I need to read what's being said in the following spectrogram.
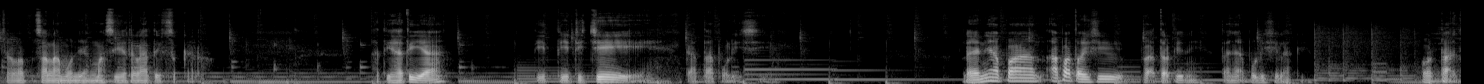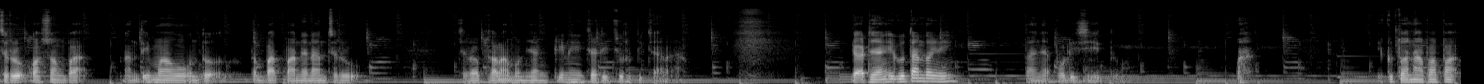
Jawab Salamun yang masih relatif segar. Hati-hati ya, Titi DJ, kata polisi. Lah ini apa apa toh isi bak truk ini? Tanya polisi lagi. Kotak jeruk kosong pak Nanti mau untuk tempat panenan jeruk Jawab Salamun yang kini jadi juru bicara Gak ada yang ikutan toh ini? Tanya polisi itu Wah Ikutan apa pak?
